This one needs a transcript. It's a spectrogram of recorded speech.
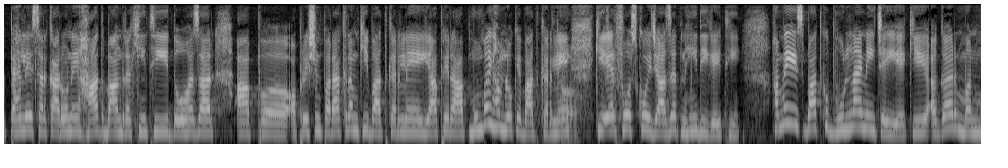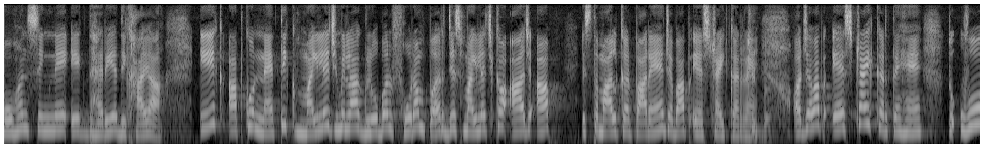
पहले सरकारों ने हाथ बाँध रखी थी 2000 आप ऑपरेशन पराक्रम की बात कर लें या फिर आप मुंबई हमलों के बात कर लें हाँ। कि एयरफोर्स को इजाज़त नहीं दी गई थी हमें इस बात को भूलना ही नहीं चाहिए कि अगर मनमोहन सिंह ने एक धैर्य दिखाया एक आपको नैतिक माइलेज मिला ग्लोबल फोरम पर जिस माइलेज का आज आप इस्तेमाल कर पा रहे हैं जब आप एयर स्ट्राइक कर रहे हैं। और जब आप एयर स्ट्राइक करते हैं तो वो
